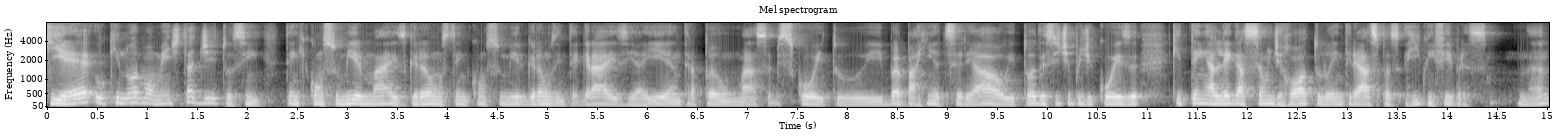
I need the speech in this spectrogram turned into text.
Que é o que normalmente está dito, assim, tem que consumir mais grãos, tem que consumir grãos integrais, e aí entra pão, massa, biscoito e barrinha de cereal e todo esse tipo de coisa que tem alegação de rótulo, entre aspas, rico em fibras, né?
